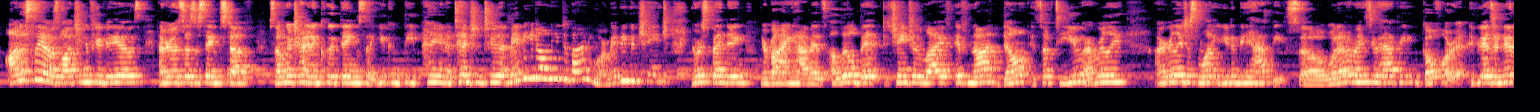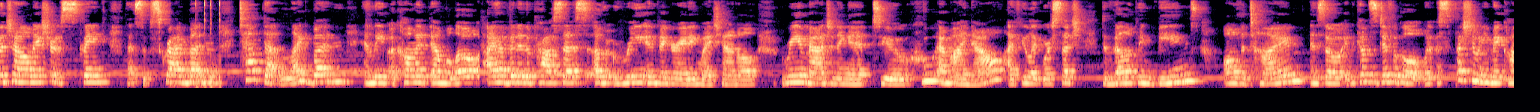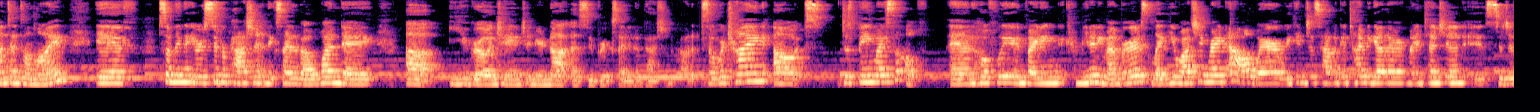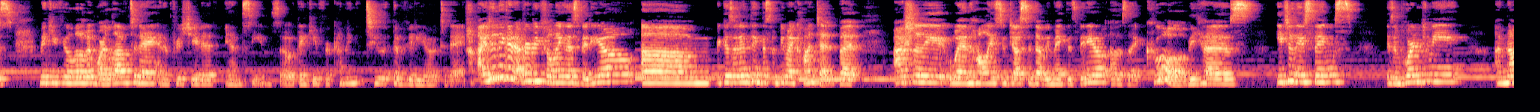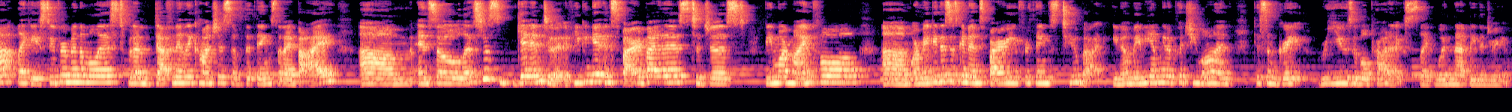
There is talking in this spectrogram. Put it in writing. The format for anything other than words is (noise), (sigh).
honestly I was watching a few videos, everyone says the same stuff, so I'm going to try and include things that you can be paying attention to that maybe you don't need to buy anymore. Maybe you can change your spending, your buying habits a little bit to change your life. If not, don't. It's up to you. I really I really just want you to be happy. So whatever makes you happy, go for it. If you guys are new to the channel, make sure to spank that subscribe button, tap that like button, and leave a comment down below. I have been in the process of reinvigorating my channel, reimagining it to who am I now? I feel like we're such developing beings all the time. And so it becomes difficult, especially when you make content online, if something that you were super passionate and excited about one day, uh, you grow and change and you're not as super excited and passionate about it. So we're trying out just being myself and hopefully inviting community members like you watching right now where we can just have a good time together. My intention is to just make you feel a little bit more loved today and appreciated and seen. So thank you for coming to the video today. I didn't think I'd ever be filming this video um, because I didn't think this would be my content, but Actually, when Holly suggested that we make this video, I was like, cool, because each of these things is important to me. I'm not like a super minimalist, but I'm definitely conscious of the things that I buy. Um, and so let's just get into it. If you can get inspired by this to just be more mindful, um, or maybe this is gonna inspire you for things to buy. You know, maybe I'm gonna put you on to some great reusable products. Like, wouldn't that be the dream?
